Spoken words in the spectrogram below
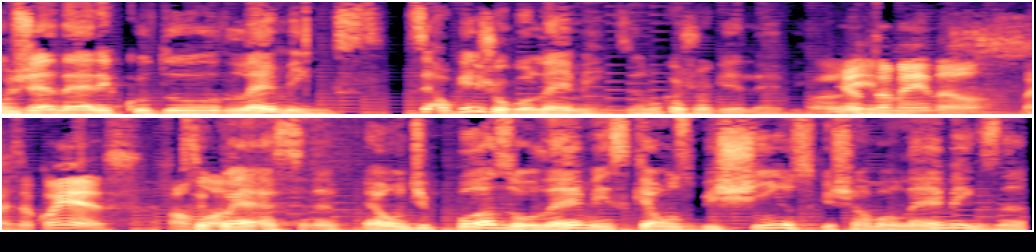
um genérico do Lemmings. Se- Alguém jogou Lemmings? Eu nunca joguei Lemmings. Eu também não, mas eu conheço. É famoso. Você conhece, né? É um de puzzle, Lemmings, que é uns bichinhos que chamam Lemmings, né?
